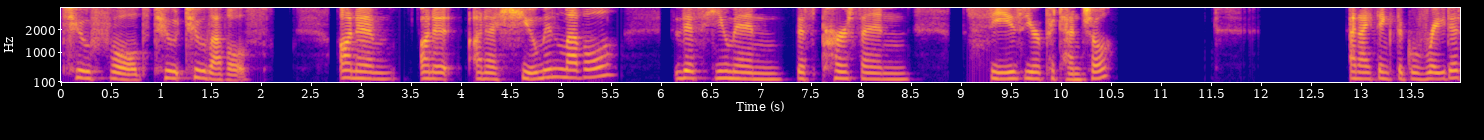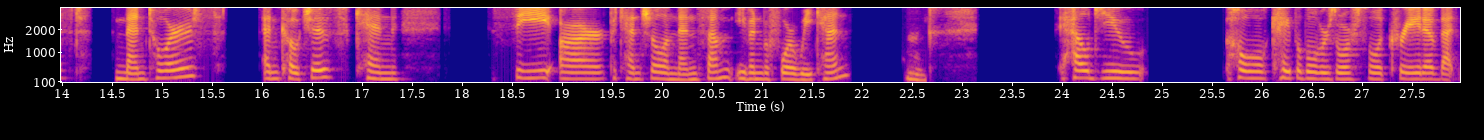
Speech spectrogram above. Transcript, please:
twofold, two two levels. On a on a on a human level, this human, this person sees your potential. And I think the greatest mentors and coaches can see our potential and then some, even before we can. Mm. Held you whole, capable, resourceful, creative, that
